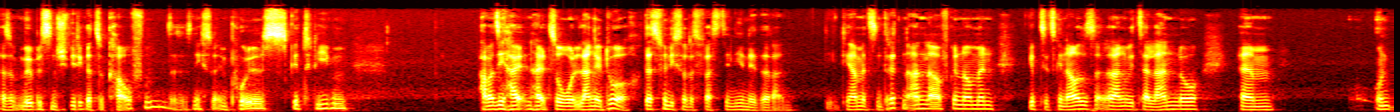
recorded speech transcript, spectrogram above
Also Möbel sind schwieriger zu kaufen, das ist nicht so impulsgetrieben. Aber sie halten halt so lange durch. Das finde ich so das Faszinierende daran. Die, die, haben jetzt einen dritten Anlauf genommen, gibt es jetzt genauso lange wie Zalando. Ähm, und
